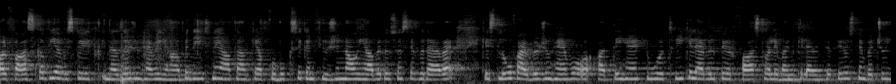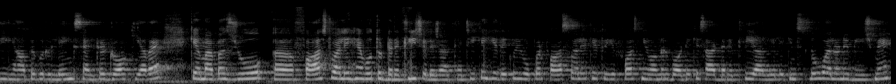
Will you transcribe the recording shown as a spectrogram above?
और फास्ट का भी। अब इसको एक नज़र जो है वो यहाँ पे देख लें आप, ताकि आपको बुक से कन्फ्यूज़न ना हो। यहाँ पे तो उसने सिर्फ़ बताया हुआ है कि स्लो फाइबर जो है वो आते हैं टू और थ्री के लेवल पे और फास्ट वाले वन के लेवल पे। फिर उसने बच्चों की यहाँ पे वो रिलेइंग सेंटर ड्रॉ किया हुआ है कि हमारे पास जो फास्ट वाले हैं वो तो डायरेक्टली चले जाते हैं, ठीक है, ये देखो, ये ऊपर फास्ट वाले थे तो ये फ़र्स्ट न्यूरोनल बॉडी के साथ डायरेक्टली आ गए, लेकिन स्लो वालों ने बीच में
